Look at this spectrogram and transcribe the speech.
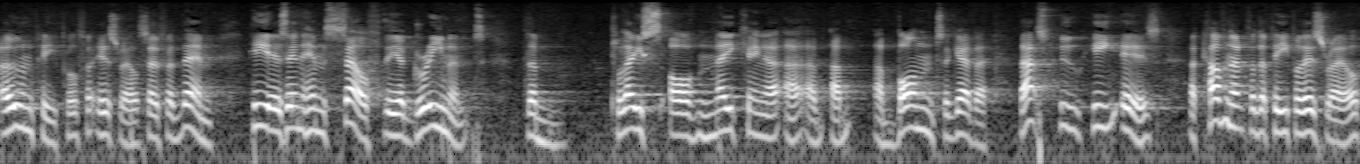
own people for Israel. So for them, he is in himself the agreement, the place of making a, a, a, a bond together. That's who he is a covenant for the people Israel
